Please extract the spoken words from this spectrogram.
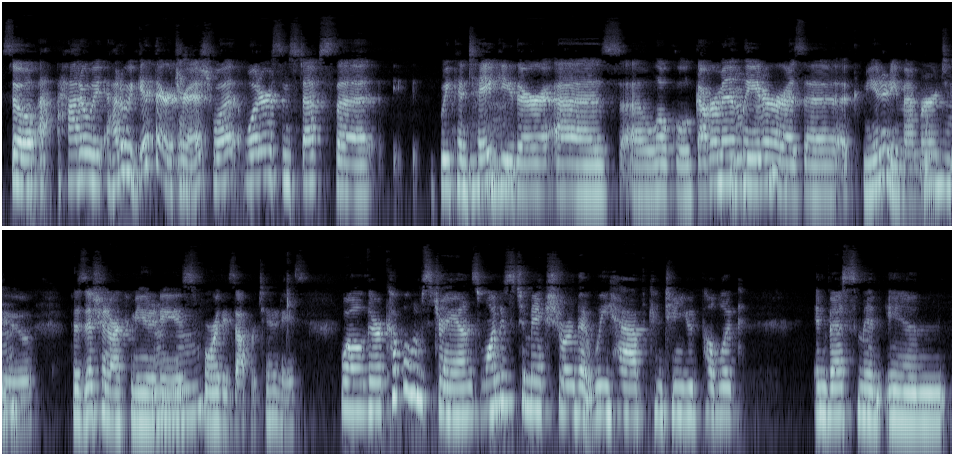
So, uh, how do we how do we get there, Trish? What what are some steps that we can take mm-hmm. either as a local government mm-hmm. leader or as a, a community member mm-hmm. to position our communities mm-hmm. for these opportunities? Well, there are a couple of strands. One is to make sure that we have continued public investment in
